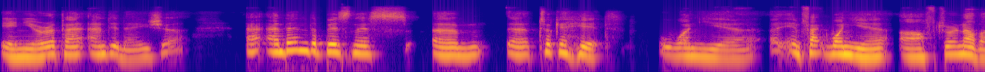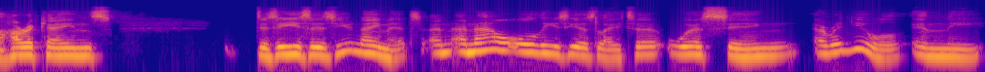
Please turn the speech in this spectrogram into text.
in Europe and in Asia. And then the business um, uh, took a hit one year, in fact, one year after another hurricanes, diseases, you name it. And, and now, all these years later, we're seeing a renewal in the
